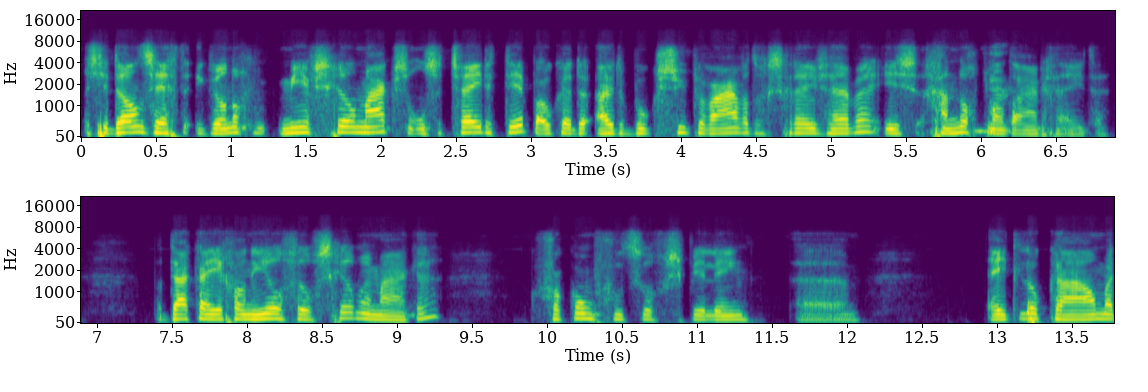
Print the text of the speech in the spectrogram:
Als je dan zegt, ik wil nog meer verschil maken, is onze tweede tip, ook uit, de, uit het boek Superwaar wat we geschreven hebben, is ga nog plantaardig eten. Want daar kan je gewoon heel veel verschil mee maken. Voorkom voedselverspilling. Uh, eet lokaal, maar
